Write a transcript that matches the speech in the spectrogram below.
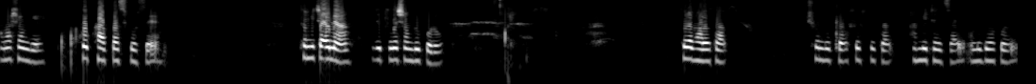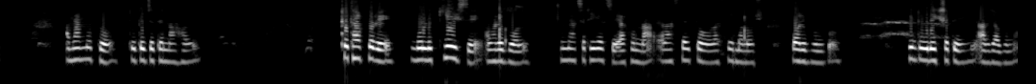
আমার সঙ্গে খুব খারাপ কাজ করছে। তুমি চাই না যে তোদের সঙ্গে করুক। তোরা ভালো থাক। সুন্দর থাক সুস্থ থাক আমি এটাই চাই, আমি দোয়া করি। আমার মতো তোদের যাতে না হয়। তো তারপরে বলল, কি হয়েছে? আমারে বল। আমি আচ্ছা ঠিক আছে, এখন না, রাস্তায় তো, রাস্তায় মানুষ, পরে বলব। কিন্তু রিক্সাতে আর যাব না।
